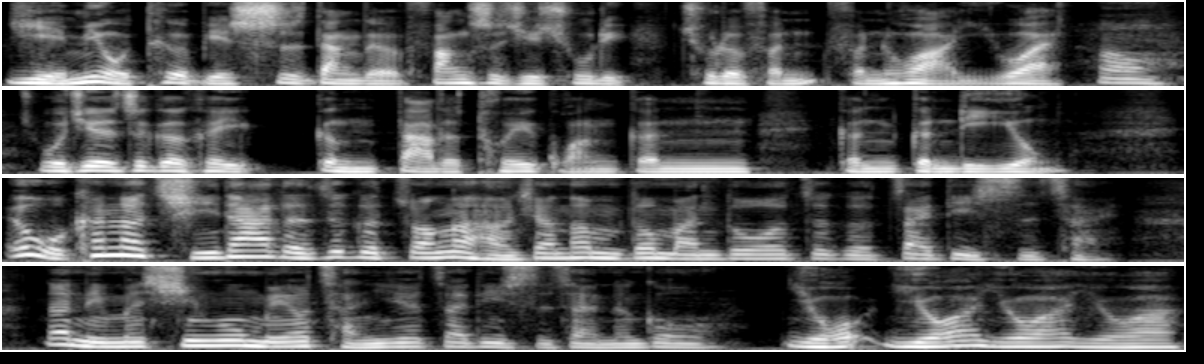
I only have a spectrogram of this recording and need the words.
也没有特别适当的方式去处理，除了焚焚化以外，哦，我觉得这个可以更大的推广跟跟跟利用。哎，我看到其他的这个专案好像他们都蛮多这个在地食材，那你们新屋没有产一些在地食材能够？有有啊有啊有啊，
